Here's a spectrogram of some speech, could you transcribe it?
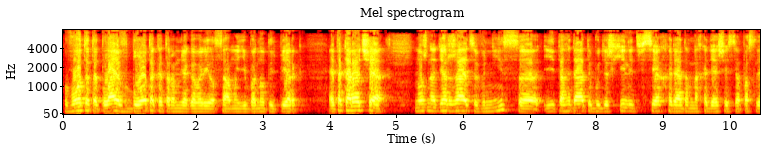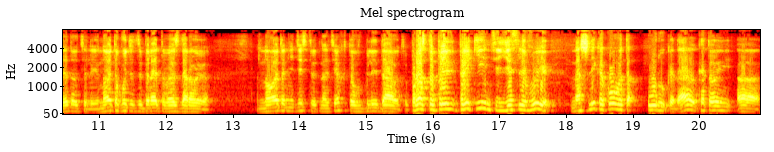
Вот этот лайфблот, о котором я говорил, самый ебанутый перк. Это, короче, нужно держать вниз, э, и тогда ты будешь хилить всех рядом находящихся последователей, но это будет забирать твое здоровье. Но это не действует на тех, кто в блидауте. Просто при, прикиньте, если вы нашли какого-то урука, да, который, э,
